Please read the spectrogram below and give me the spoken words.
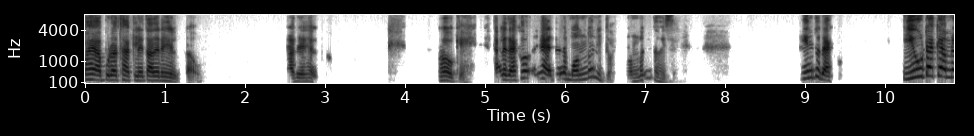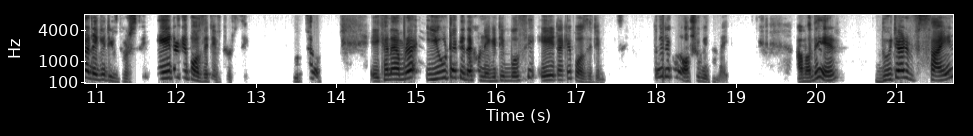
ভাই-আপুরা থাকলে তাদের হেল্প নাও। তাদের হেল্প ওকে। তাহলে দেখো হ্যাঁ, তাহলে মন্দই তো, মন্দই তো হইছে। কিন্তু দেখো, ইউটাকে আমরা নেগেটিভ ধরছি। এটাকে পজিটিভ ধরছি। বুঝছ? এখানে আমরা ইউটাকে দেখো নেগেটিভ বলছি, এটাকে পজিটিভ বলছি। তো এটা কোনো অসুবিধা নাই। আমাদের দুইটার সাইন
